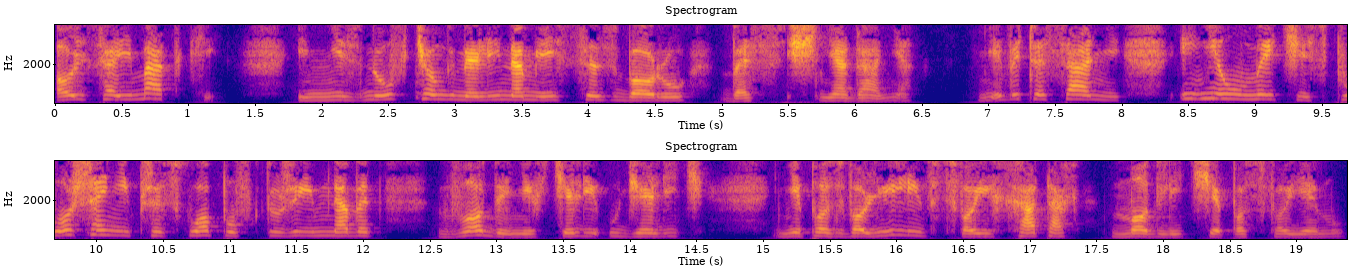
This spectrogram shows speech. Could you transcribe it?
ojca i matki. Inni znów ciągnęli na miejsce zboru bez śniadania. Niewyczesani i nieumyci, spłoszeni przez chłopów, którzy im nawet wody nie chcieli udzielić, nie pozwolili w swoich chatach modlić się po swojemu.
